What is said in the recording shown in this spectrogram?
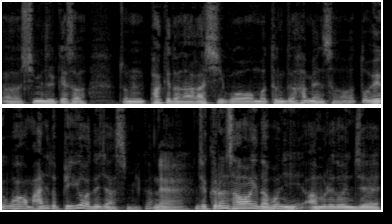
어, 시민들께서 좀 밖에도 나가시고 뭐 등등 하면서 또 외국하고 많이 또 비교가 되지 않습니까? 네. 이제 그런 상황이다 보니 아무래도 이제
